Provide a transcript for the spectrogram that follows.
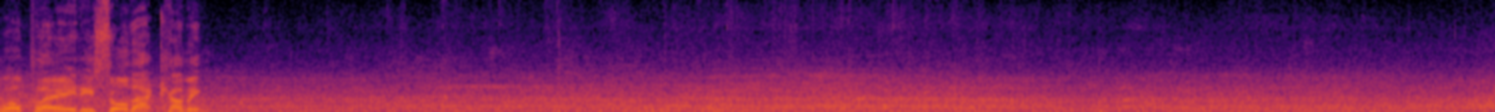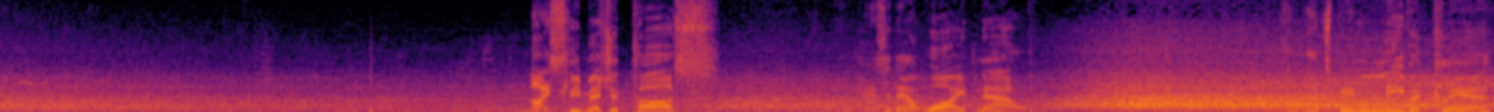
Well played, he saw that coming. Nicely measured pass. He has it out wide now. And that's been levered clear.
